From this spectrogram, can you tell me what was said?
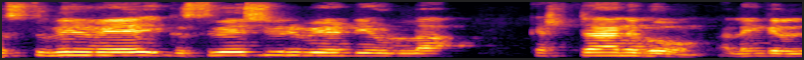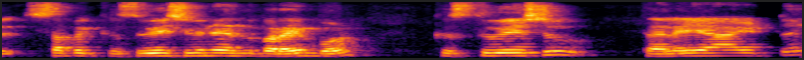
ക്രിസ്തുവിന് വേ ക്രിസ്തുവേശുവിന് വേണ്ടിയുള്ള കഷ്ടാനുഭവം അല്ലെങ്കിൽ സഭ ക്രിസ്തുവേശുവിന് എന്ന് പറയുമ്പോൾ ക്രിസ്തുവേശു തലയായിട്ട്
